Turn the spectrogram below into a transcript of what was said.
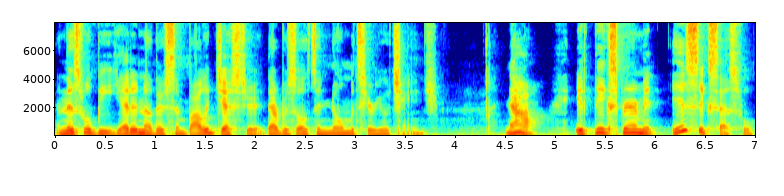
and this will be yet another symbolic gesture that results in no material change. Now, if the experiment is successful,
